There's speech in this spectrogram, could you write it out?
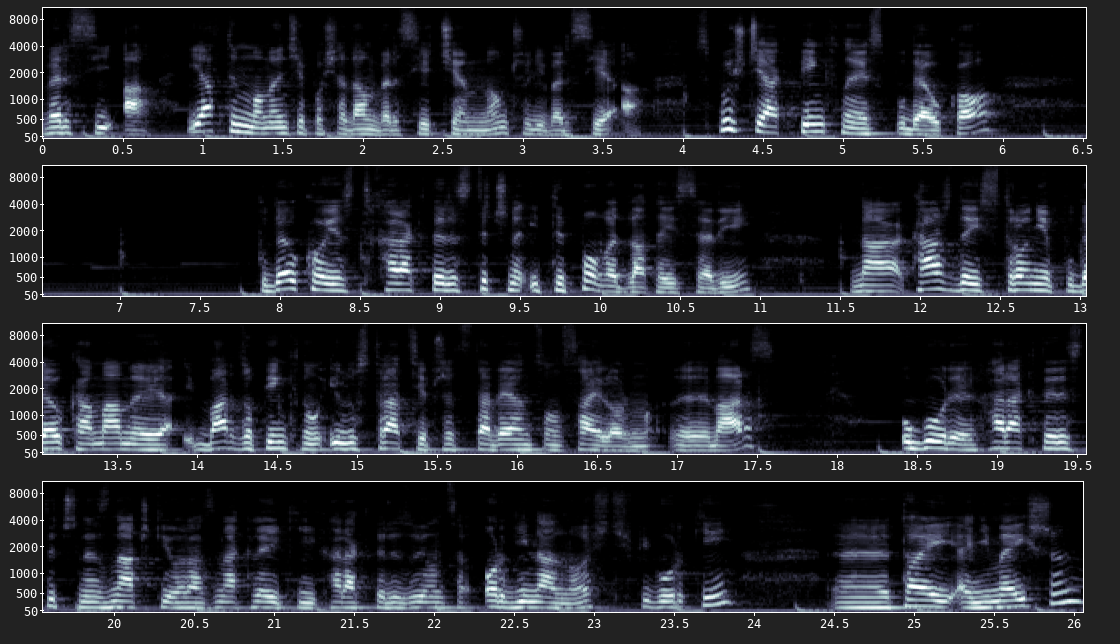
wersji A. Ja w tym momencie posiadam wersję ciemną, czyli wersję A. Spójrzcie, jak piękne jest pudełko. Pudełko jest charakterystyczne i typowe dla tej serii. Na każdej stronie pudełka mamy bardzo piękną ilustrację przedstawiającą Sailor y, Mars. U góry charakterystyczne znaczki oraz naklejki charakteryzujące oryginalność figurki, e, Toei Animation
